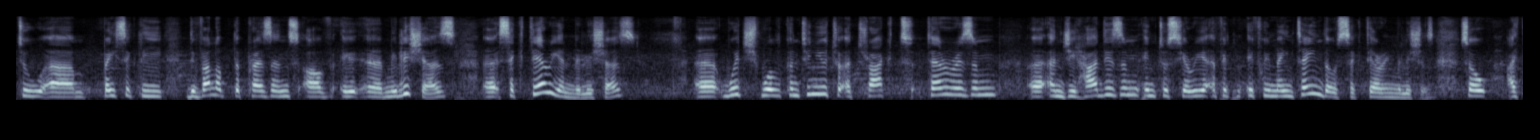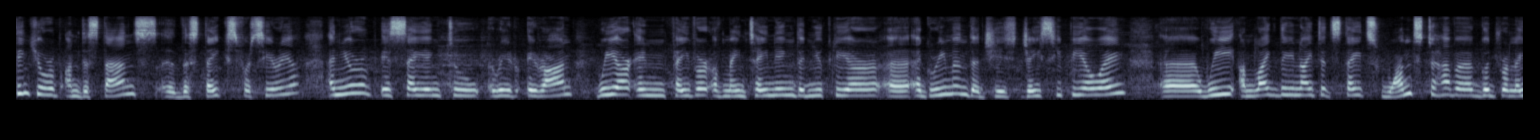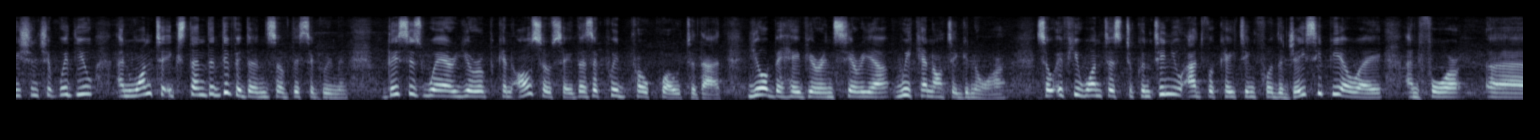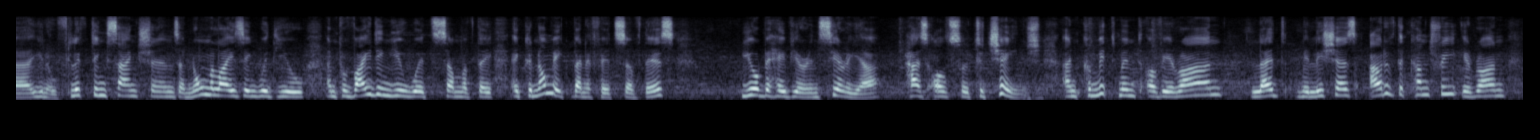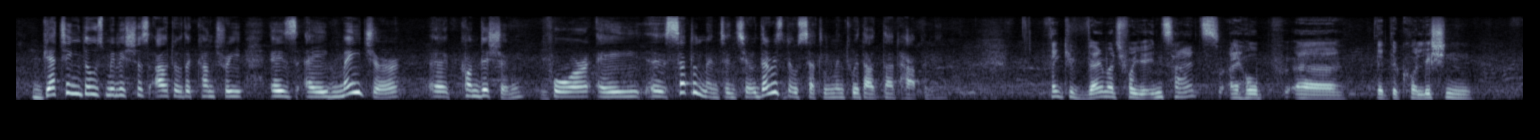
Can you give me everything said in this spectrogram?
to um, basically develop the presence of uh, militias, uh, sectarian militias, uh, which will continue to attract terrorism, uh, and jihadism into Syria if, it, if we maintain those sectarian militias. So I think Europe understands uh, the stakes for Syria and Europe is saying to Iran, we are in favor of maintaining the nuclear uh, agreement, the JCPOA. Uh, we, unlike the United States, want to have a good relationship with you and want to extend the dividends of this agreement. This is where Europe can also say there's a quid pro quo to that. Your behavior in Syria, we cannot ignore. So if you want us to continue advocating for the JCPOA and for uh, you know, lifting sanctions and normalizing with you and providing you with some of the economic benefits of this, your behavior in Syria has also to change. And commitment of Iran-led militias out of the country, Iran getting those militias out of the country is a major uh, condition for a, a settlement in Syria. There is no settlement without that happening. Thank you very much for your insights. I hope uh, that the coalition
